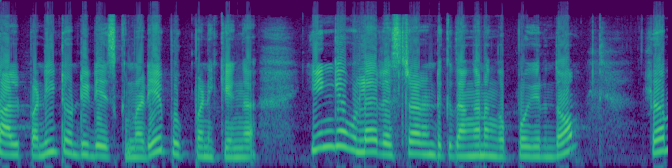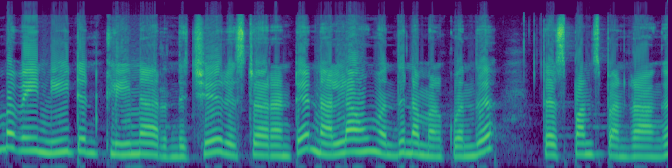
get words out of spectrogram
கால் பண்ணி டுவெண்ட்டி டேஸ்க்கு முன்னாடியே புக் பண்ணிக்கோங்க. இங்கே உள்ள ரெஸ்டாரண்ட்டுக்கு தாங்க நாங்கள் போயிருந்தோம். ரொம்பவே நீட் அண்ட் க்ளீனாக இருந்துச்சு. ரெஸ்டாரண்ட்டு நல்லாவும் வந்து நம்மளுக்கு வந்து ரெஸ்பான்ஸ் பண்ணுறாங்க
